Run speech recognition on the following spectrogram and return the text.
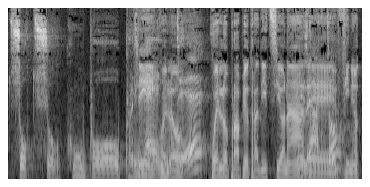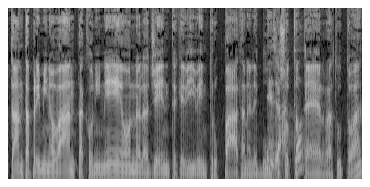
sozzo, cupo, opprimente. Sì, quello, eh? quello proprio tradizionale, esatto. fine 80, primi 90, con i neon, la gente che vive intruppata nelle buche esatto. sottoterra, tutto, eh?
